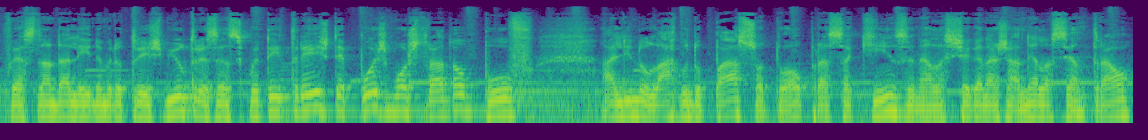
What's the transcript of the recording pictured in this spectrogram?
Foi assinada a lei número 3.353, depois mostrada ao povo ali no Largo do Passo, atual Praça 15, né? ela chega na janela central,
